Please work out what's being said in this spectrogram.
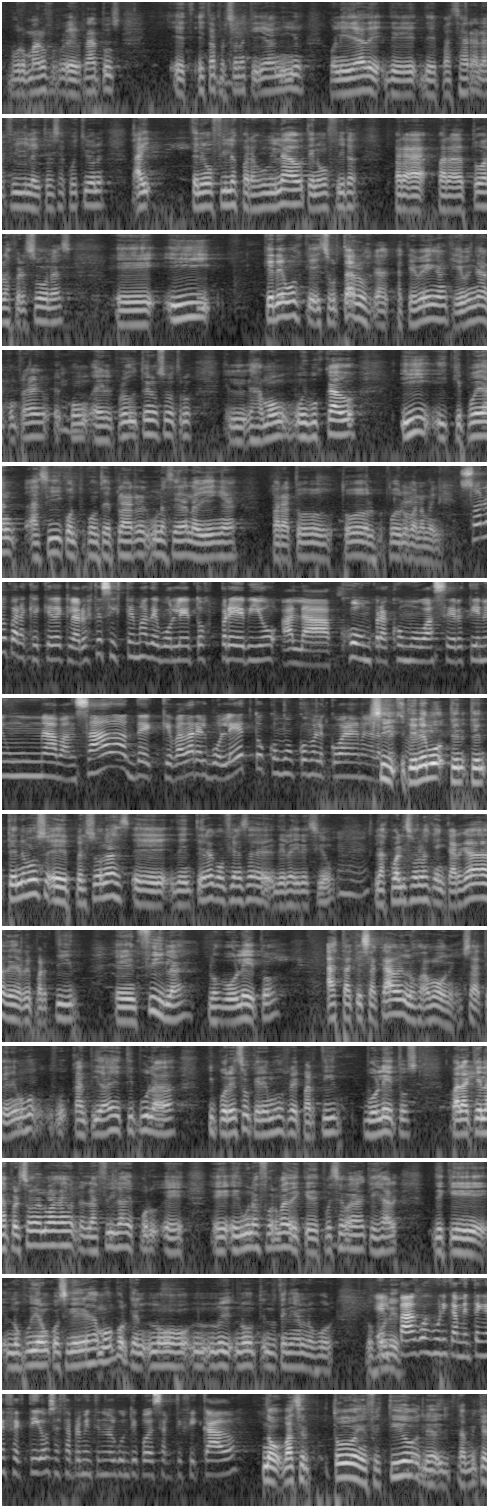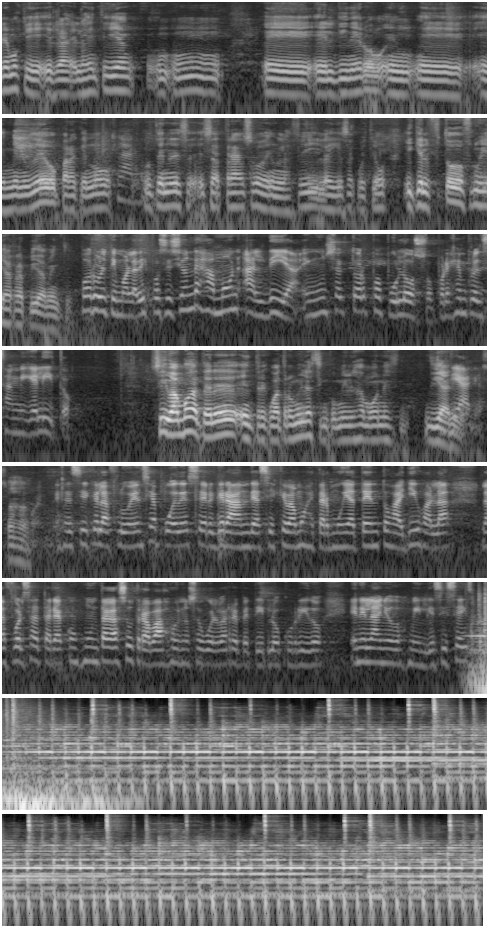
por malos ratos estas personas que llevan niños con la idea de, pasar a la fila y todas esas cuestiones. Hay, tenemos filas para jubilados, tenemos filas para, todas las personas y queremos que exhortarlos a, que vengan, que vengan a comprar el, producto de nosotros, el jamón muy buscado, y, que puedan así contemplar una cena navideña para todo, todo el pueblo panameño. Solo para que quede claro, este sistema de boletos previo a la compra, ¿cómo va a ser? ¿Tiene una avanzada de que va a dar el boleto? ¿Cómo, cómo le cobran a la Sí, tenemos, tenemos eh, personas eh, de entera confianza de, la dirección, las cuales son las encargadas de repartir en fila los boletos hasta que se acaben los jamones. O sea, tenemos cantidades estipuladas y por eso queremos repartir boletos para que las personas no hagan la fila eh, eh, en una forma de que después se van a quejar de que no pudieron conseguir el jamón porque no, no, tenían los, boletos. ¿El pago es únicamente en efectivo? ¿Se está permitiendo algún tipo de certificado? No, va a ser todo en efectivo. También queremos que la, gente lleve un eh, el dinero en, eh, menudeo para que no, no tener ese, atraso en la fila y esa cuestión y que todo fluya rápidamente. Por último, la disposición de jamón al día en un sector populoso, por ejemplo en San Miguelito. Sí, vamos a tener entre 4.000 a 5.000 jamones diarios. Diarios. es decir, que la afluencia puede ser grande, así es que vamos a estar muy atentos allí. Ojalá la Fuerza de Tarea Conjunta haga su trabajo y no se vuelva a repetir lo ocurrido en el año 2016.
